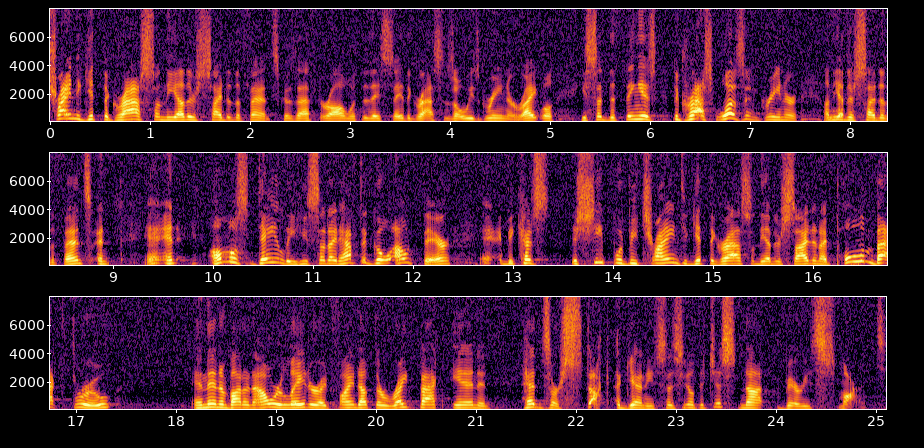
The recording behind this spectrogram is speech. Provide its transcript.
trying to get the grass on the other side of the fence because after all what do they say? The grass is always greener right? Well he said the thing is the grass wasn't greener on the other side of the fence. And and almost daily he said i'd have to go out there eh, because the sheep would be trying to get the grass on the other side and i'd pull them back through and then about an hour later i'd find out they're right back in and heads are stuck again. He says you know they're just not very smart.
